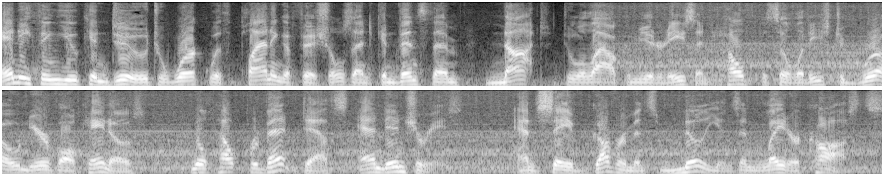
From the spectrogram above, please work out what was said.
anything you can do to work with planning officials and convince them not to allow communities and health facilities to grow near volcanoes will help prevent deaths and injuries and save governments millions in later costs.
